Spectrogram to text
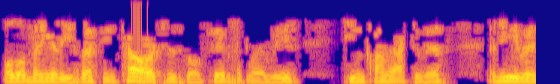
Although many of these left-wing cowards, as famous celebrities, teen climate activists, and even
